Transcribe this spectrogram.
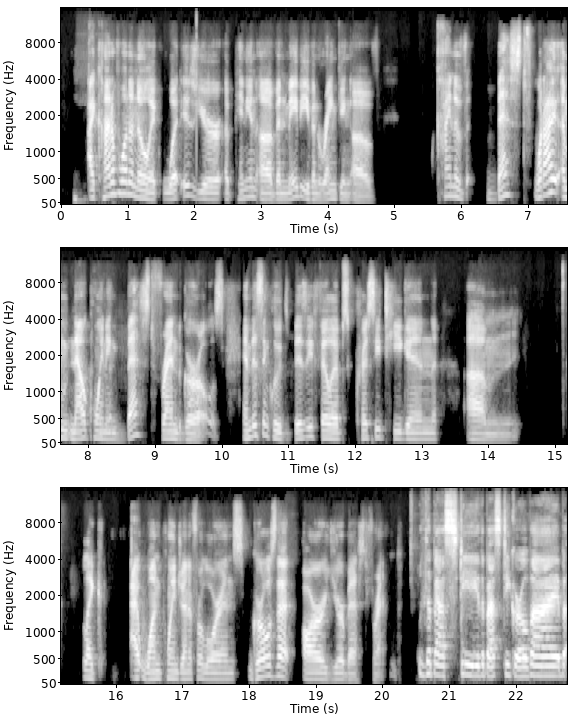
I kind of want to know like what is your opinion of and maybe even ranking of kind of best what I am now coining best friend girls. And this includes Busy Phillips, Chrissy Teigen, um like at one point Jennifer Lawrence, girls that are your best friend. the bestie, the bestie girl vibe.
